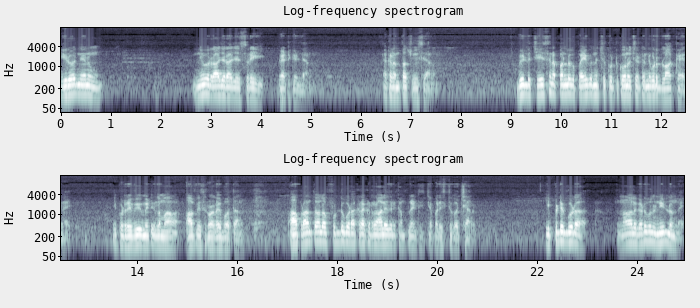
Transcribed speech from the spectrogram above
ఈరోజు నేను న్యూ రాజరాజేశ్వరి పేటకి వెళ్ళాను అక్కడంతా చూశాను. వీళ్ళు చేసిన పనులకు పైకి నుంచి కొట్టుకొని వచ్చినట్టన్నీ కూడా బ్లాక్ అయినాయి. ఇప్పుడు రివ్యూ మీటింగ్లో మా ఆఫీసులో అడగబోతాను. ఆ ప్రాంతంలో ఫుడ్ కూడా అక్కడక్కడ రాలేదని కంప్లైంట్ ఇచ్చే పరిస్థితికి వచ్చారు. ఇప్పటికి కూడా నాలుగు అడుగులు నీళ్ళున్నాయి.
